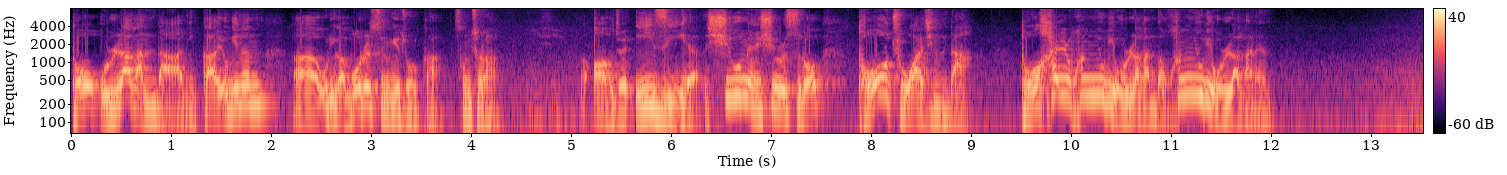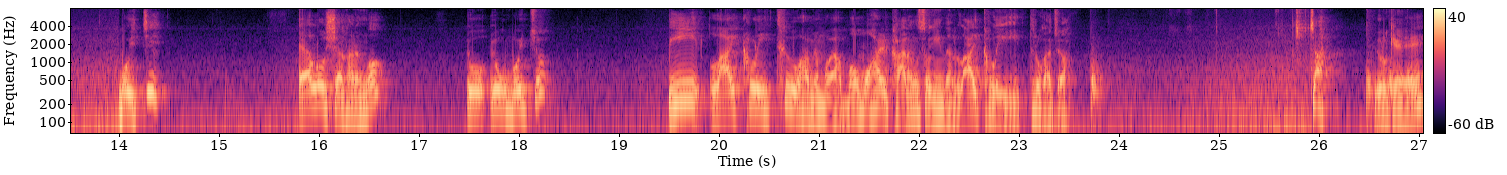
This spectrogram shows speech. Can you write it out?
더 올라간다니까, 여기는, 아, 우리가 뭐를 쓰는 게 좋을까? 성철아. 어, 그죠. easy. 쉬우면 쉬울수록 더 좋아진다. 더 할 확률이 올라간다. 확률이 올라가는. 뭐 있지? L로 시작하는 거? 요, 요거 뭐 있죠? be likely to 하면 뭐야? 뭐뭐 할 가능성이 있는 likely 들어가죠. 자, 요렇게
